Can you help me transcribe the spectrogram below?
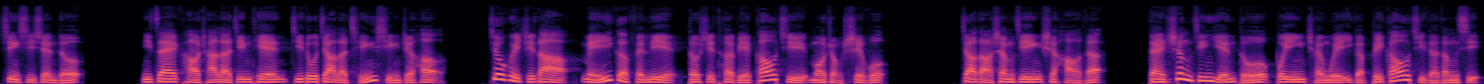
信息选读。你在考察了今天基督教的情形之后，就会知道每一个分裂都是特别高举某种事物。教导圣经是好的，但圣经研读不应成为一个被高举的东西，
